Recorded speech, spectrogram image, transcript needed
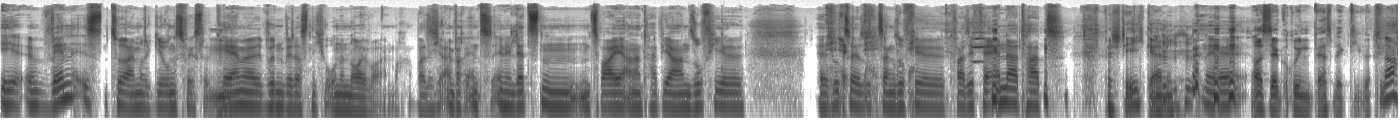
äh, wenn es zu einem Regierungswechsel mhm. käme, würden wir das nicht ohne Neuwahl machen, weil sich einfach in, in den letzten zwei, anderthalb Jahren so viel äh, sozusagen so viel quasi verändert hat. Verstehe ich gar nicht. Nee. Aus der grünen Perspektive. Na,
